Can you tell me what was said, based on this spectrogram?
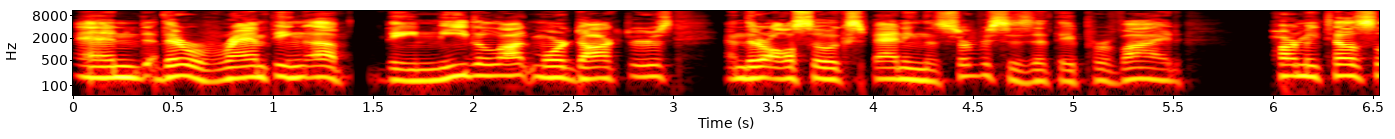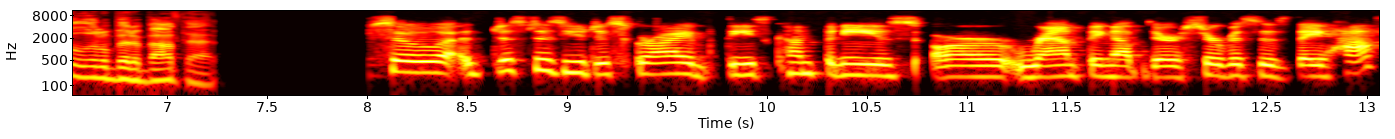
and they're ramping up. They need a lot more doctors, and they're also expanding the services that they provide. Parmy, tell us a little bit about that. So, uh, just as you described, these companies are ramping up their services. They have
